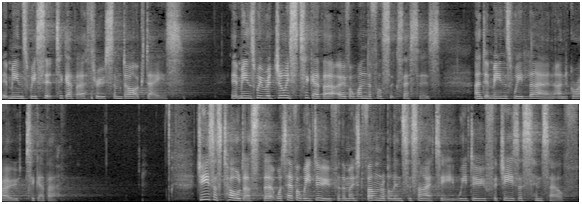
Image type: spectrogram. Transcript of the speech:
It means we sit together through some dark days it means we rejoice together over wonderful successes, and it means we learn and grow together. Jesus told us that whatever we do for the most vulnerable in society, we do for Jesus himself.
